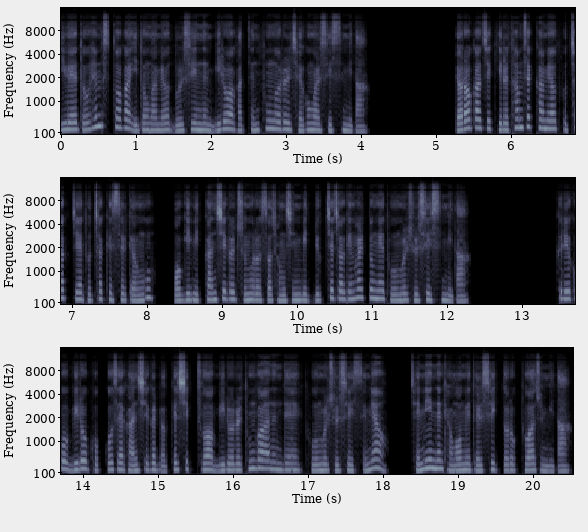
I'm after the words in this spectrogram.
이외에도 햄스터가 이동하며 놀 수 있는 미로와 같은 통로를 제공할 수 있습니다. 여러 가지 길을 탐색하며 도착지에 도착했을 경우 먹이 및 간식을 줌으로써 정신 및 육체적인 활동에 도움을 줄 수 있습니다. 그리고 미로 곳곳에 간식을 몇 개씩 두어 미로를 통과하는 데 도움을 줄 수 있으며 재미있는 경험이 될 수 있도록 도와줍니다.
